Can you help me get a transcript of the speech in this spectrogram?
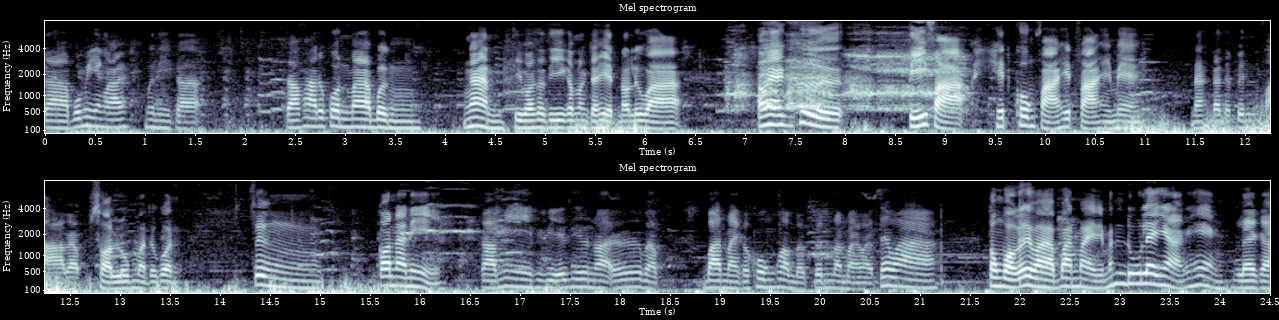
กับผมมีอย่างไรเมื่อนี้ก็จะพาทุกคนมาเบิ่งงานที่บาสตีกำลังจะเห็ดเนาะหรือว่า เอาไงายก็คือตีฝาเฮ็ดโค้งฝาเฮ็ดฝาให้แม่นะก็จะเป็นฝาแบบสอนลุมอะทุกคน ซึ่งก้อนหน้านี้ก็มีพีพีเอซีนว่าเออแบบ บ้านใหม่ก็คงความแบบเป็นบ้านใหม่ไว้แต่ว่าต้องบอกเลยว่าบ้านใหม่นี่มันดูแลยากแห้งแล้วก็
